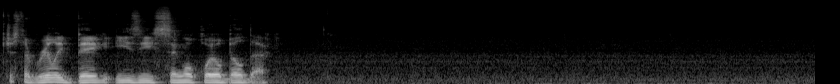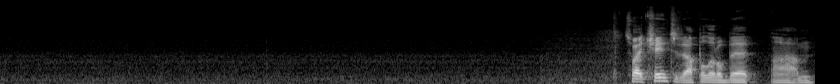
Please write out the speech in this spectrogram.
Just a really big, easy single coil build deck. So I changed it up a little bit. Um,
